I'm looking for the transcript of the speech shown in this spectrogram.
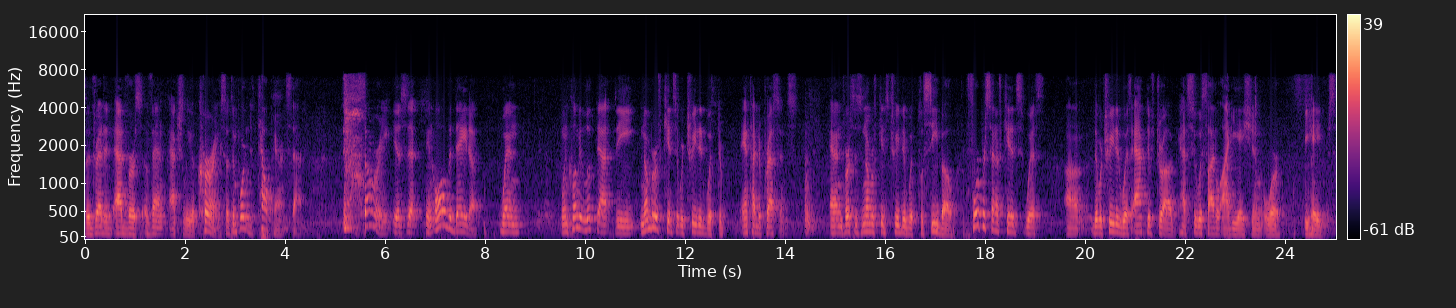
the dreaded adverse event actually occurring. So it's important to tell parents that. Summary is that in all the data, when, when Columbia looked at the number of kids that were treated with de- antidepressants and versus the number of kids treated with placebo, 4% of kids with, uh, that were treated with active drug had suicidal ideation or behaviors.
